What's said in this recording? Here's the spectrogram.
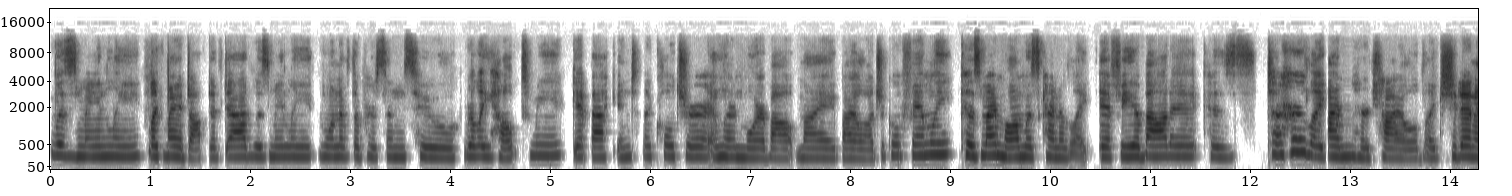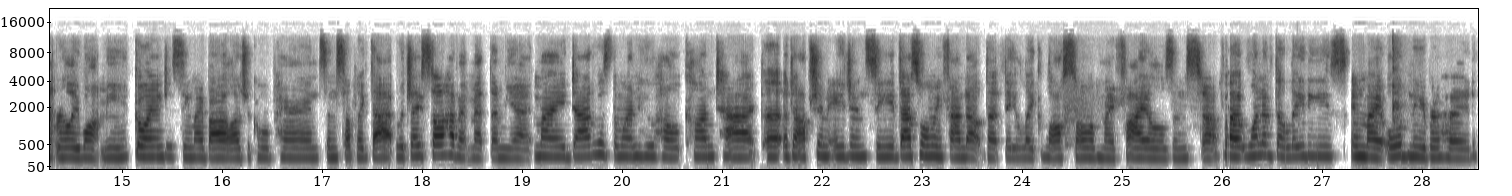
was mainly like my adoptive dad was mainly one of the persons who really helped me get back into the culture and learn more about my biological family. Because my mom was kind of like iffy about it because to her like i'm her child. Like she didn't really want me going to see my biological parents and stuff like that which i still haven't met them yet. My dad was the one who helped contact the adoption agency. That's when we found out that they like lost all of my files and stuff. But one of the ladies in my old neighborhood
